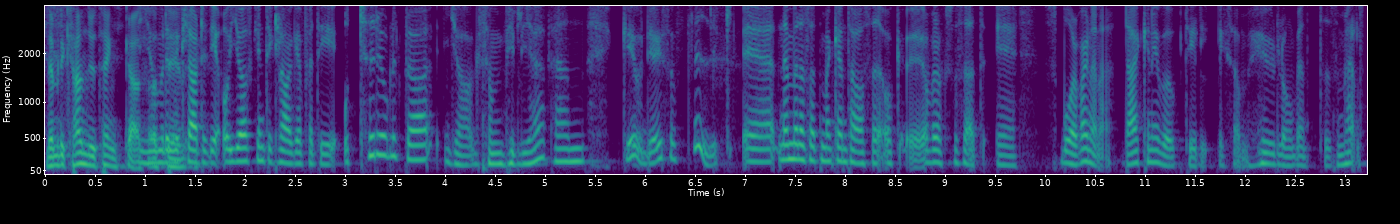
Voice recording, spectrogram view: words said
men det kan ju tänkas. Jo, men det är det... klart att det är. Och jag ska inte klaga för att det är otroligt bra. Jag som miljövän. Gud, jag är så fik. Eh, nej, men alltså att man kan ta sig och jag vill också säga att eh, spårvagnarna, där kan det vara upp till liksom hur lång väntetid som helst.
